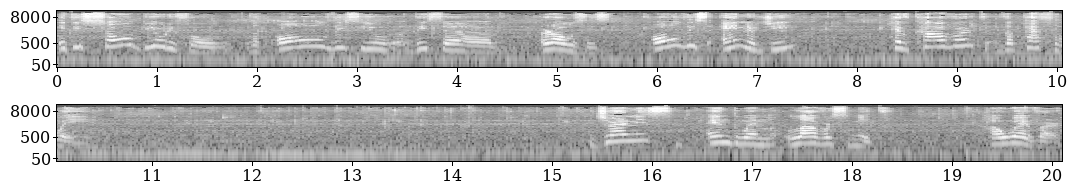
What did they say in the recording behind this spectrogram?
It is so beautiful that all these, uh, roses, all this energy have covered the pathway. Journeys end when lovers meet. However,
